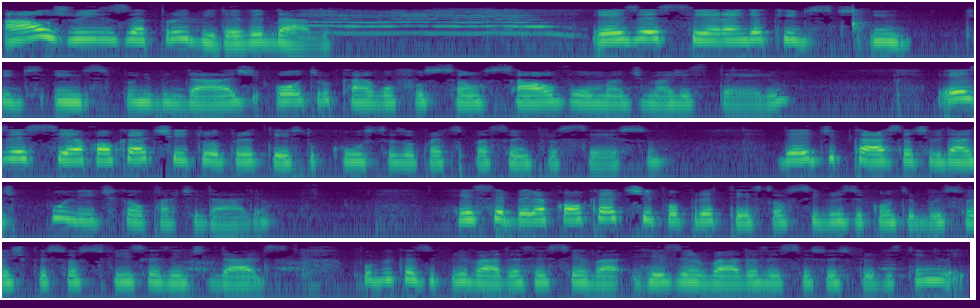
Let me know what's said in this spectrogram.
Aos juízes é proibido, é vedado. Exercer, ainda que em disponibilidade, outro cargo ou função, salvo uma de magistério. Exercer a qualquer título, pretexto, custas ou participação em processo. Dedicar-se à atividade política ou partidária receber a qualquer tipo ou pretexto auxílios e contribuições de pessoas físicas, entidades públicas e privadas reservadas às exceções previstas em lei.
